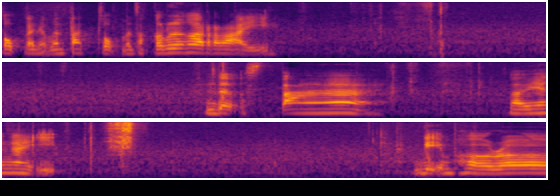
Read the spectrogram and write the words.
จบกันเนี่ยมันตัดจบมาจากเรื่องอะไร The Star แล้วยังไงอีก The Emperor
